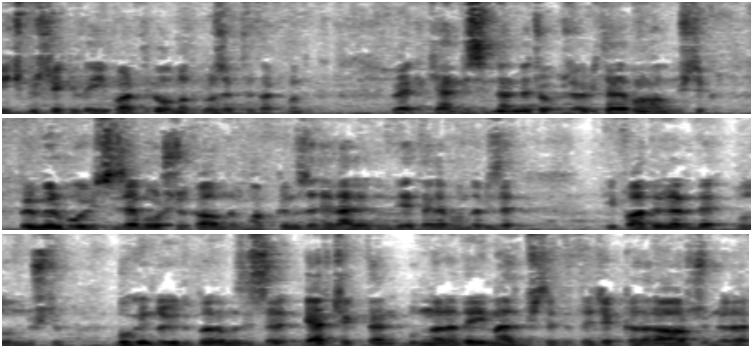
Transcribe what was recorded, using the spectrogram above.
Hiçbir şekilde İyi Partili olmadık, rozette takmadık. Ve kendisinden de çok güzel bir telefon almıştık. Ömür boyu size borçlu kaldım, hakkınızı helal edin diye telefonda bize ifadelerde bulunmuştu. Bugün duyduklarımız ise gerçekten bunlara değmezmiş dedirtecek kadar ağır cümleler.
